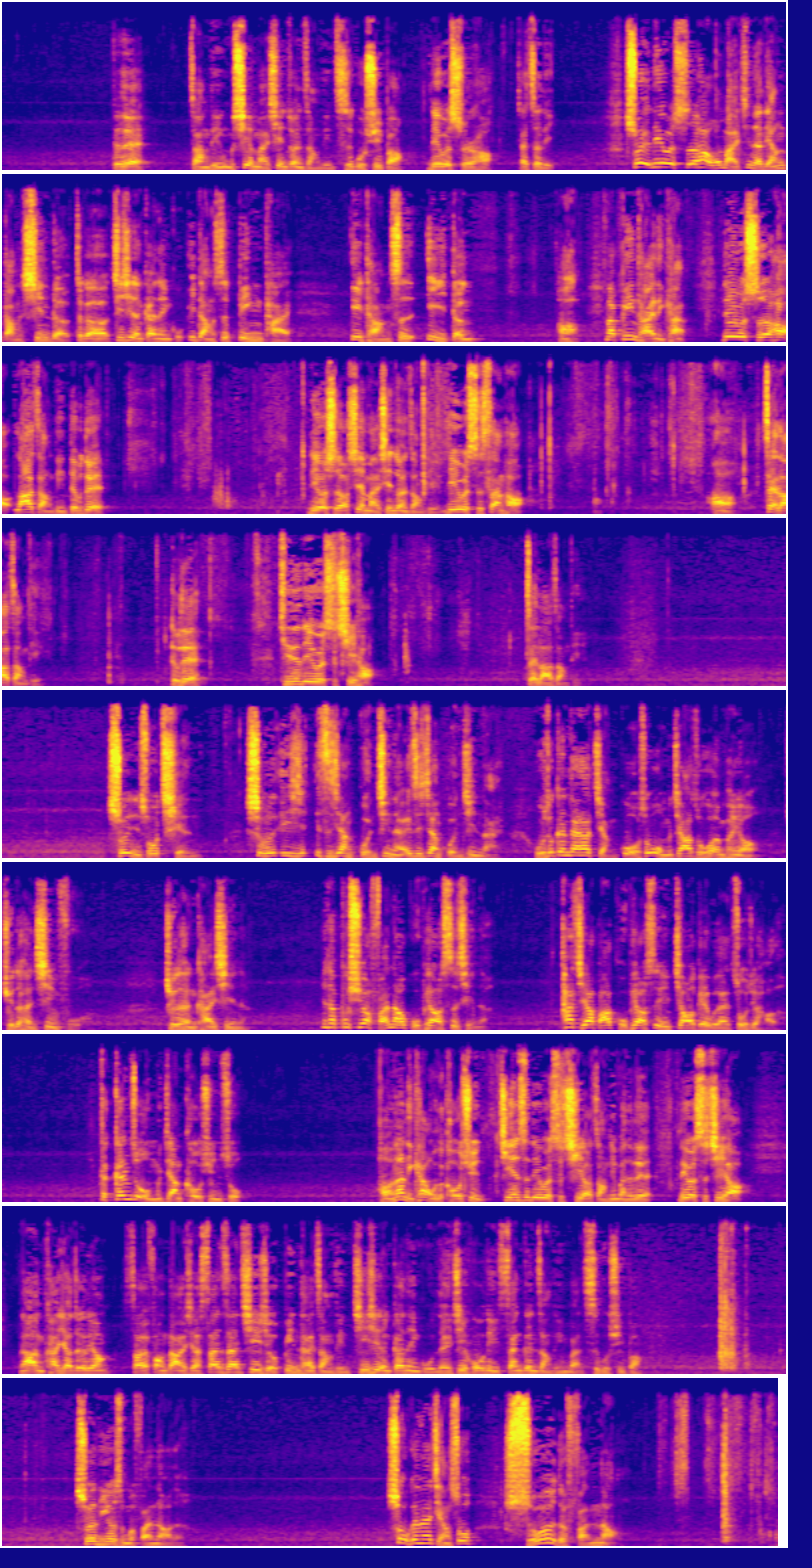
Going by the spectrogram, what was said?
对不对？涨停，我们现买现赚涨停，持股续报。六月十二号在这里，所以六月十二号我买进了两档新的这个机器人概念股，一档是冰台，一档是易登，啊，那冰台你看六月十二号拉涨停，对不对？六月十号现买现赚涨停，六月十三号啊再拉涨停，对不对？今天六月十七号再拉涨停，所以你说钱是不是一一直这样滚进来，一直这样滚进来？我就跟大家讲过，说我们家族会员朋友觉得很幸福。觉得很开心呢，因为他不需要烦恼股票的事情呢，他只要把股票的事情交给我来做就好了，他跟着我们这样扣讯做。好，那你看我的扣讯，今天是六月十七号涨停板，对不对？六月十七号，然后你看一下这个地方，稍微放大一下，三三七九冰台涨停，机器人概念股累计获利三根涨停板，持股续报。所以你有什么烦恼呢？所以我跟他讲说，所有的烦恼。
